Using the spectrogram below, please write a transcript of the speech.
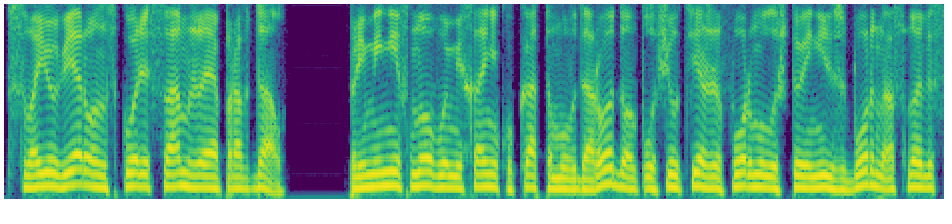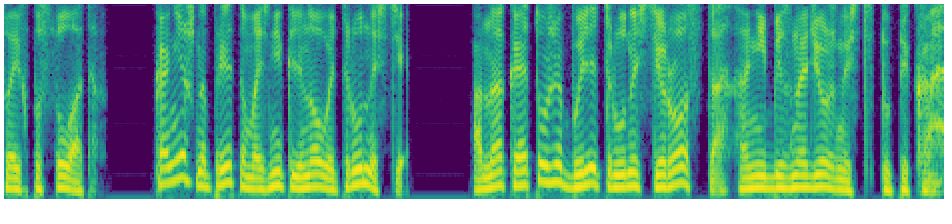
Свою веру он вскоре сам же и оправдал. Применив новую механику к атому водорода, он получил те же формулы, что и Нильс Бор на основе своих постулатов. Конечно, при этом возникли новые трудности, однако это уже были трудности роста, а не безнадежности тупика.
